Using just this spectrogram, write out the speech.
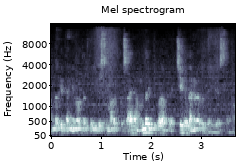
అందరికీ ధన్యవాదాలు తెలియజేస్తూ మరొకసారి అందరికీ కూడా ప్రత్యేక ధన్యవాదాలు తెలియజేస్తున్నాం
